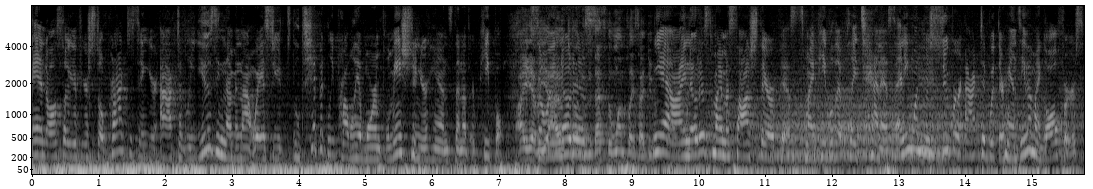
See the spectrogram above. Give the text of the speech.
And also, if you're still practicing, you're actively using them in that way, so you typically probably have more inflammation in your hands than other people. I, yeah, so yeah, I I, noticed. that's the one place I do. Yeah, I noticed my massage therapists, my people that play tennis, anyone who's super active with their hands, even my golfers.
